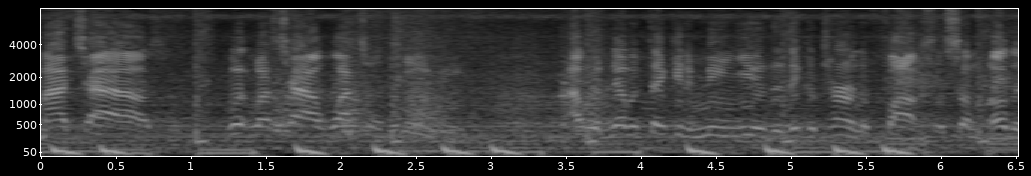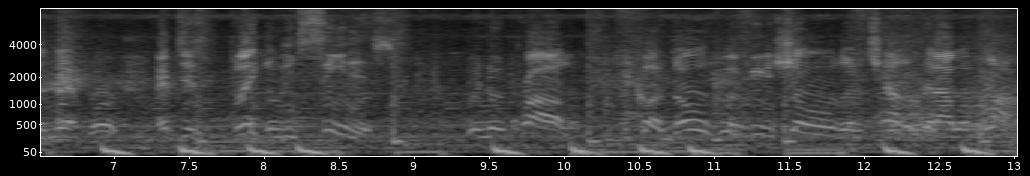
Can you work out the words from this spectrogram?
my child's what my child watch on TV, I would never think in a million years that they could turn to Fox or some other network and just blatantly see this with no problem, because those wouldn't be the shows or the channels that I would block.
